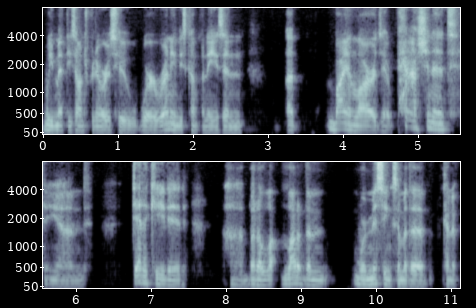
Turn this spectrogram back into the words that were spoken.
we met these entrepreneurs who were running these companies, and uh, by and large, they were passionate and dedicated, uh, but a, lo- a lot of them we're missing some of the kind of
